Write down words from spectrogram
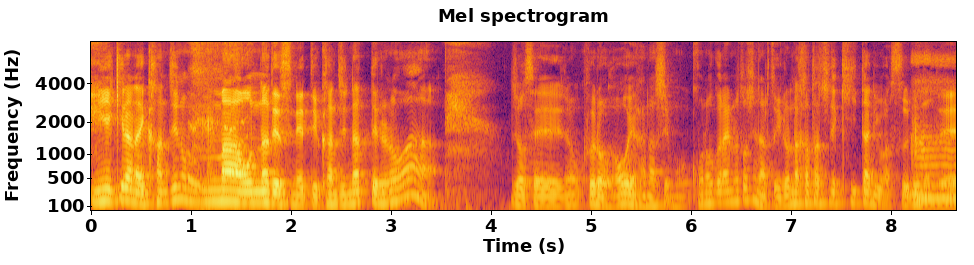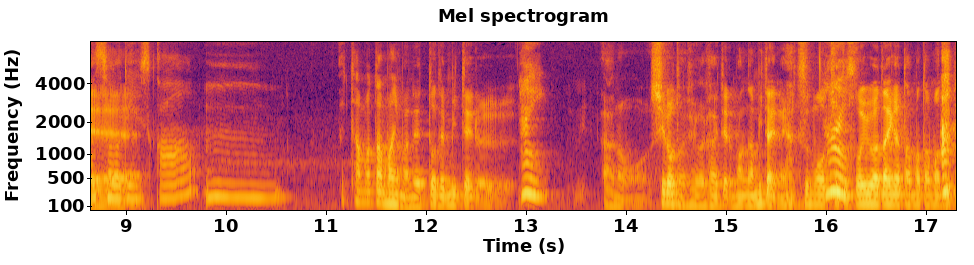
煮え切らない感じのまあ女ですねっていう感じになってるのは女性の苦労が多い話もこのぐらいの年になるといろんな形で聞いたりはするあので。ーそうですか？うん。たまたま今ネットで見てるはいあの素人の人が書いてる漫画みたいなやつもはい。ちょっとそういう話題がたまたま出て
